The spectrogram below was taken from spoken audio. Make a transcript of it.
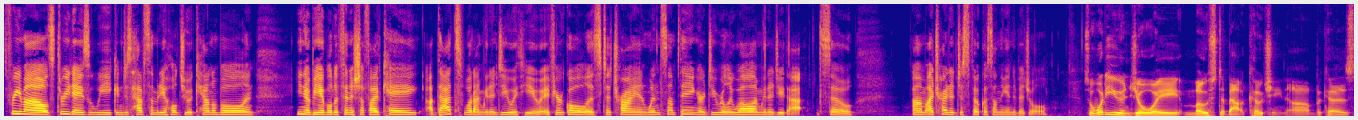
three miles three days a week and just have somebody hold you accountable and you know be able to finish a 5k uh, that's what i'm going to do with you if your goal is to try and win something or do really well i'm going to do that so um, i try to just focus on the individual so, what do you enjoy most about coaching? Um, because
